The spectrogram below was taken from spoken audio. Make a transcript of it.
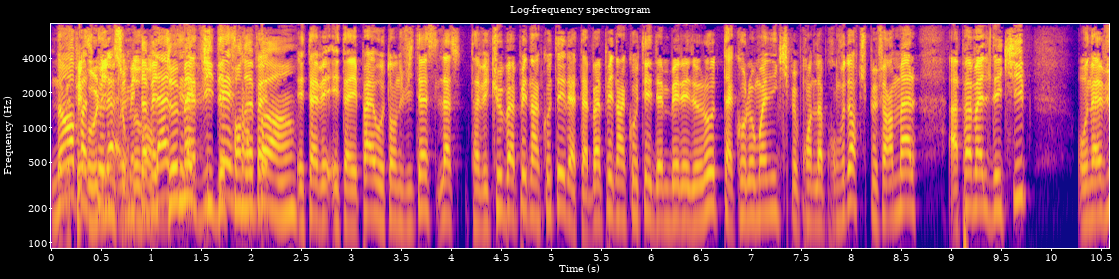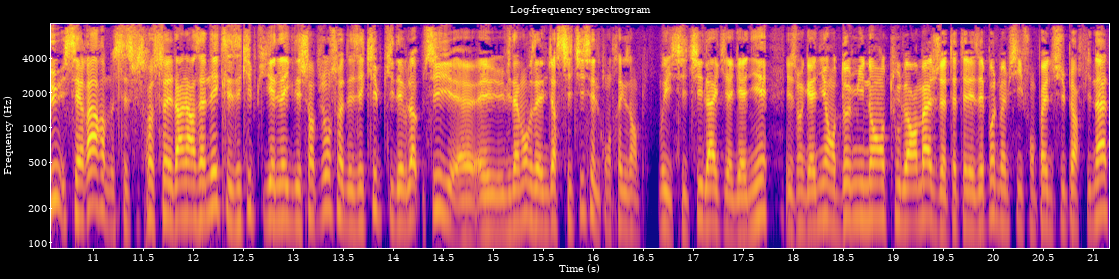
Non, parce que t'avais deux mecs qui défendaient pas, hein. Et t'avais, et t'avais pas autant de vitesse. Là, t'avais que Mbappé d'un côté. Là, t'as Mbappé d'un côté, Dembélé de l'autre. T'as Colomani qui peut prendre la profondeur. Tu peux faire mal à pas mal d'équipes. On a vu, c'est rare, c'est sur ces dernières années que les équipes qui gagnent la Ligue des Champions soient des équipes qui développent. Si, euh, évidemment, vous allez me dire City, c'est le contre-exemple. Oui, City là qui a gagné, ils ont gagné en dominant tous leurs matchs de la tête et les épaules, même s'ils font pas une super finale.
